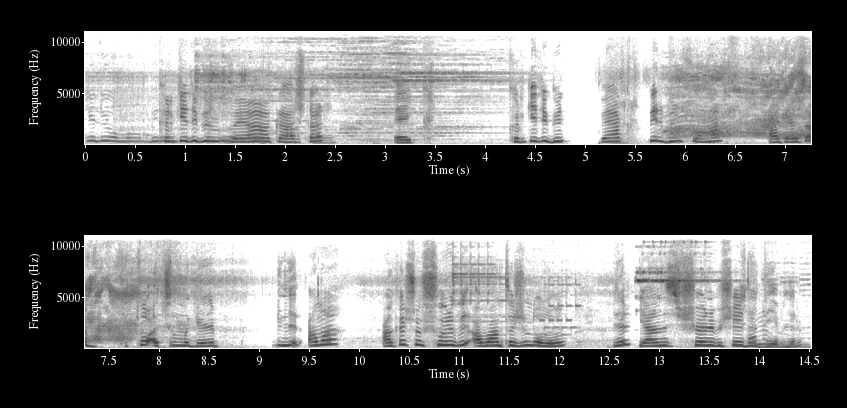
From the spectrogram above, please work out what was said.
geliyor mu? Birincilik 47 gün geliyor veya arkadaşlar e, 47 gün veya 41 gün sonra arkadaşlar kutu açılımı gelebilir ama arkadaşlar şöyle bir avantajım da olabilir. Yani şöyle bir şey de diyebilirim.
